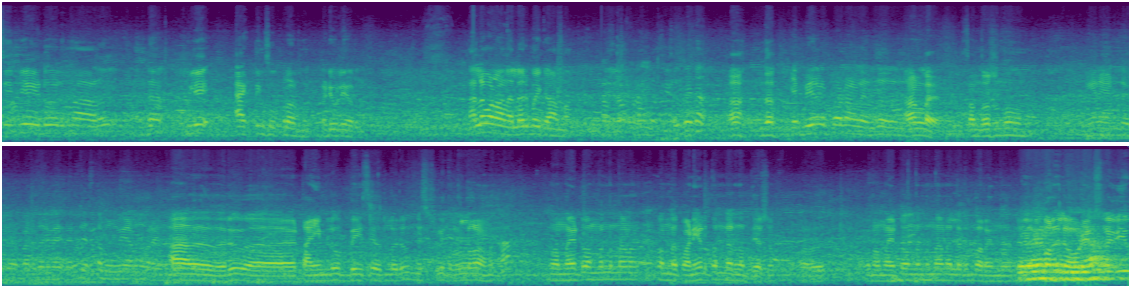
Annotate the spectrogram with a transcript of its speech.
സി പി ആയിട്ട് വരുന്ന ആൾ എന്റെ പുള്ളി ആക്ടിങ് സൂപ്പറായിരുന്നു. അടിപൊളിയായിരുന്നു. നല്ല പടമാണ് എല്ലാവരും പോയി കാണണം. ആ എന്താ? ആണല്ലേ? സന്തോഷം തോന്നുന്നു. എങ്ങനെയുണ്ട് പടത്തിൽ വ്യത്യസ്ത മൂവിയാണെന്ന് പറയുന്നത്. ആ അതെ അതെ ഒരു ടൈം ലൂപ്പ് ബേസ് ചെയ്തിട്ടുള്ളൊരു മിസ്റ്ററി ത്രില്ലറാണ് നന്നായിട്ട് വന്നിട്ടുണ്ടെന്നാണ് വന്നത് പണിയെടുത്തിട്ടുണ്ടായിരുന്നു അത്യാവശ്യം. അത് നന്നായിട്ട് വന്നിട്ടുണ്ടെന്നാണ് എല്ലാവരും പറയുന്നത്. പറഞ്ഞില്ല ഓഡിയൻസ് റിവ്യൂ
